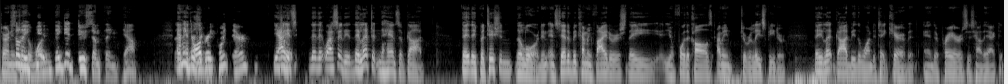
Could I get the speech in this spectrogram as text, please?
Turning So to they the one. did, they did do something. Yeah. I And- think and there's all- a great point there. Yeah, it's they, they, well, I say they, they left it in the hands of God. They they petitioned the Lord, and instead of becoming fighters, they you know for the cause. I mean, to release Peter, they let God be the one to take care of it, and their prayers is how they acted.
